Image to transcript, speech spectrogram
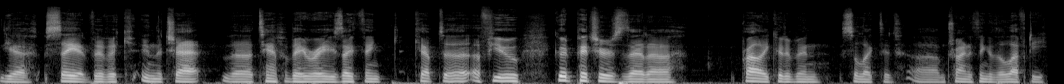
Yeah, say it, Vivek, in the chat. The Tampa Bay Rays, I think, kept a, a few good pitchers that uh, probably could have been selected. Uh, I'm trying to think of the lefty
